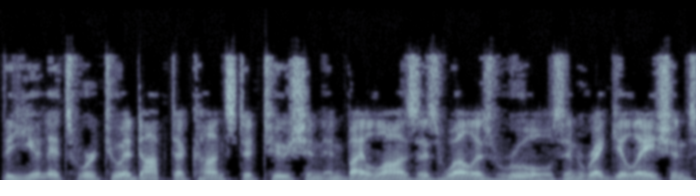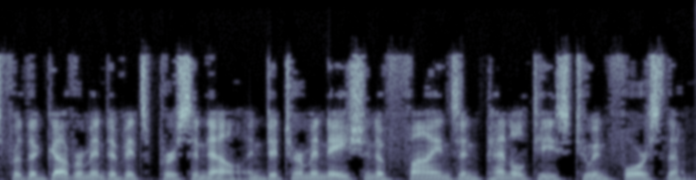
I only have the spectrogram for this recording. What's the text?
The units were to adopt a constitution and bylaws as well as rules and regulations for the government of its personnel and determination of fines and penalties to enforce them.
